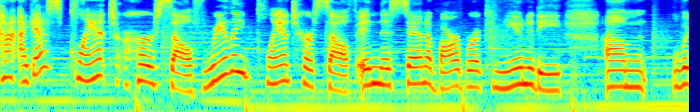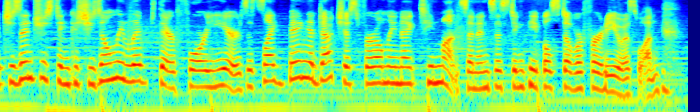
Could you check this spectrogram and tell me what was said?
I guess, plant herself, really plant herself in this Santa Barbara community um, which is interesting because she's only lived there four years. It's like being a duchess for only 19 months and insisting people still refer to you as one.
